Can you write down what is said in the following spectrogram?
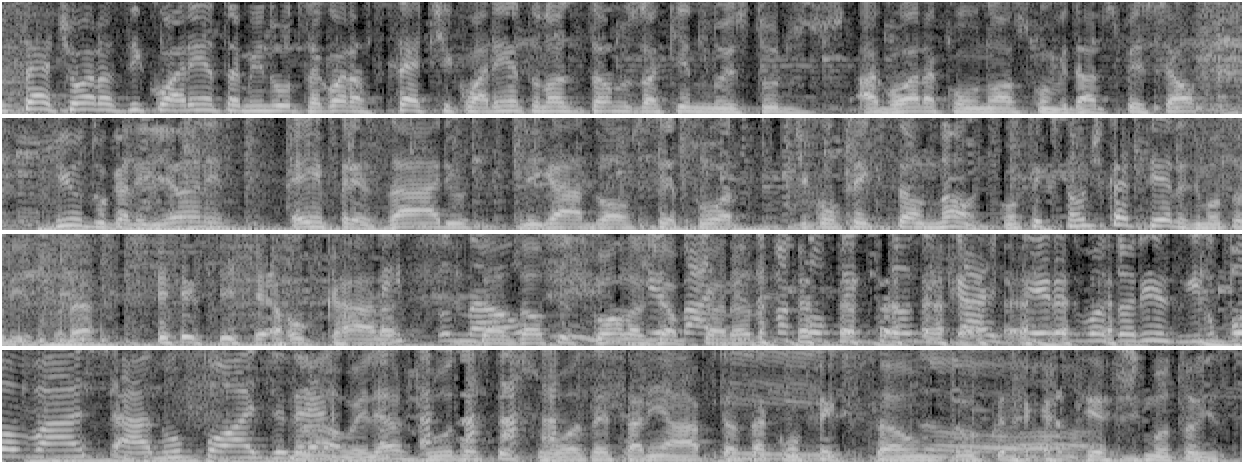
7 horas e 40 minutos, agora 7 e 40 Nós estamos aqui no estúdios agora com o nosso convidado especial, Rildo Galigliani, empresário ligado ao setor de confecção, não, de confecção de carteira de motorista, né? Ele é o cara Isso não, das autoescolas de Apucarana. Uma confecção de carteira de motorista, o que, o povo vai achar? Não pode, né? Não, ele ajuda as pessoas a estarem aptas à confecção do, da carteira de motorista.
